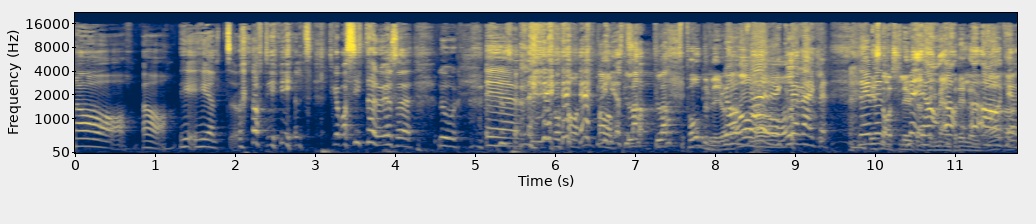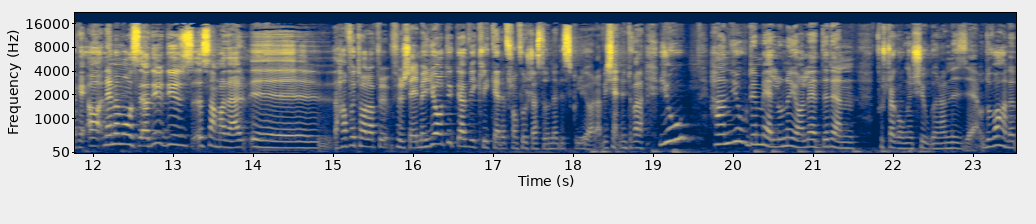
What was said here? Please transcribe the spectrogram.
Ja, ja, he- helt, ja, det är helt, ska jag bara sitta här och ösa lor. Eh, vad platt, platt podd det blir. Ja, Åh! verkligen, verkligen. Nej, är snart slut, det här segmentet, det är lugnt. Ja, Ja, ja. Ja, nej, men Måns, ja, det, det är ju samma där. Eh, han får tala för, för sig, men jag tyckte att vi klickade från första stund när vi skulle göra. Vi kände inte varandra. Jo, han gjorde Mello när jag ledde den första gången 2009 och då var han den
